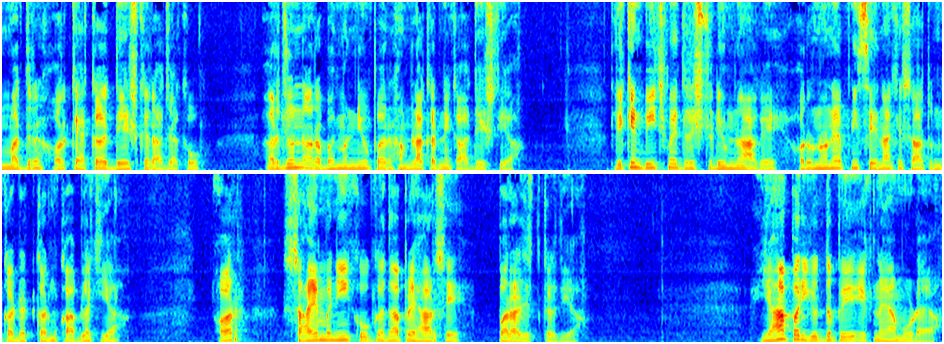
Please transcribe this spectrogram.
मद्र और कैकर देश के राजा को अर्जुन और अभिमन्यु पर हमला करने का आदेश दिया। लेकिन बीच में धृष्टद्युम्न आ गए और उन्होंने अपनी सेना के साथ उनका डटकर मुकाबला किया और सायमनी को गदा प्रहार से पराजित कर दिया। यहाँ पर युद्ध पे एक नया मोड़ आया।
